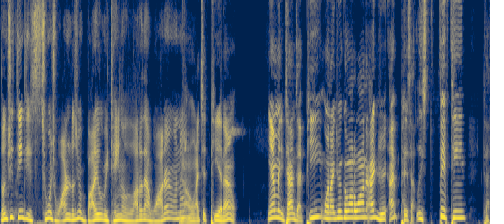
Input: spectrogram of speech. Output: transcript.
don't you think it's too much water? Does your body retain a lot of that water or no? No, I just pee it out. You know how many times I pee when I drink a lot of water? I drink, I piss at least fifteen to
